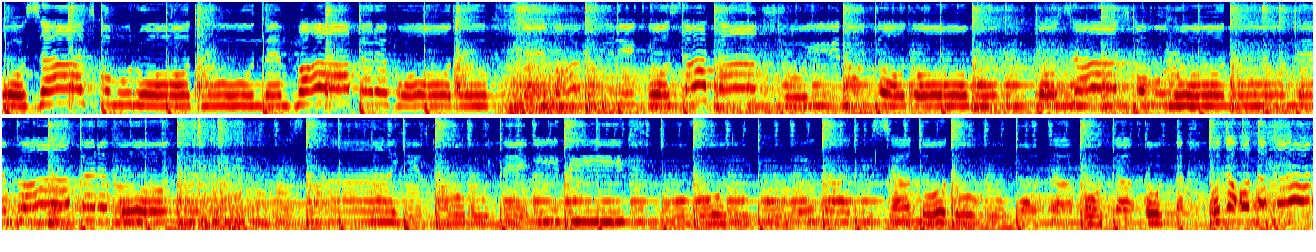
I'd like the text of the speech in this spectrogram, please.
Козацькому роду нема переводу, нема віри козакам, що йдуть додому. Козацькому роду нема переводу, не знає, тому не іди, погоду повертатися додому. Ота, ота, ота, ота, ота, пан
